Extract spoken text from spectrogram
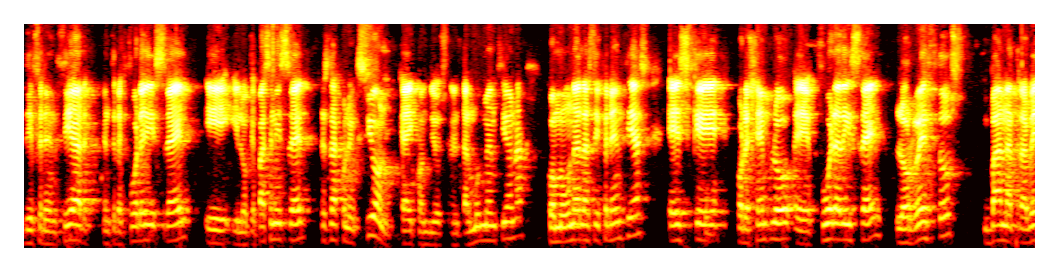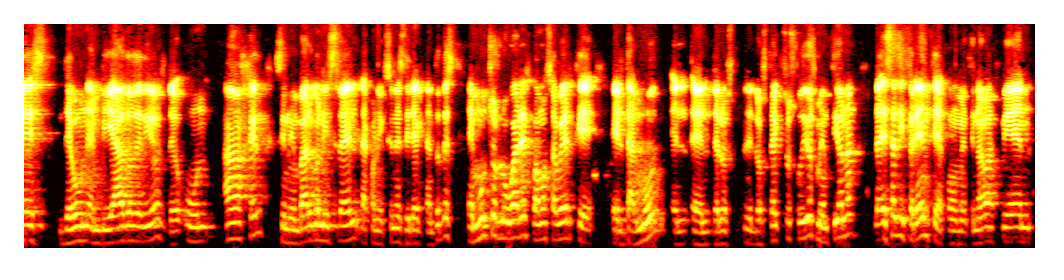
diferenciar entre fuera de Israel y, lo que pasa en Israel es la conexión que hay con Dios. El Talmud menciona como una de las diferencias es que, por ejemplo, eh, fuera de Israel, los rezos van a través de un enviado de Dios, de un ángel, sin embargo en Israel la conexión es directa. Entonces, en muchos lugares vamos a ver que el Talmud, el, de, los, textos judíos, mencionan esa diferencia, como mencionabas bien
